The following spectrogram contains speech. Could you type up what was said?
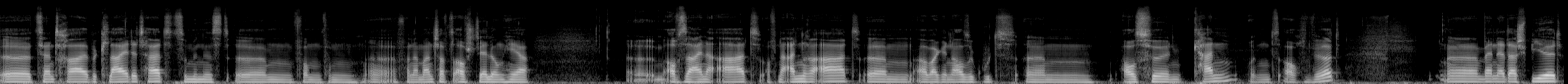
äh, zentral bekleidet hat, zumindest ähm, vom, vom, äh, von der Mannschaftsaufstellung her auf seine Art, auf eine andere Art, ähm, aber genauso gut ähm, ausfüllen kann und auch wird, äh, wenn er da spielt.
